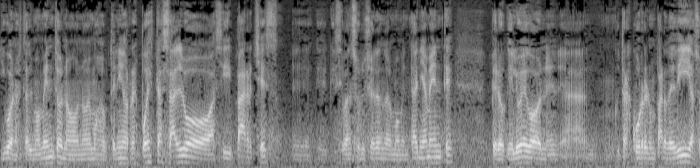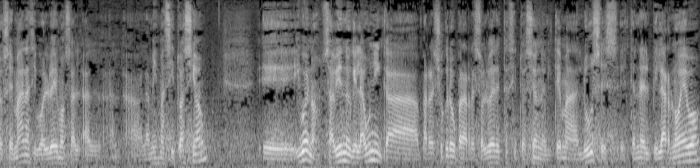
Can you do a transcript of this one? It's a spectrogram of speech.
Y bueno, hasta el momento no, no hemos obtenido respuesta, salvo así parches que, se van solucionando momentáneamente, pero que luego transcurren un par de días o semanas y volvemos a la misma situación. Eh, y bueno, sabiendo que la única, para yo creo, para resolver esta situación del tema luz es, tener el pilar nuevo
